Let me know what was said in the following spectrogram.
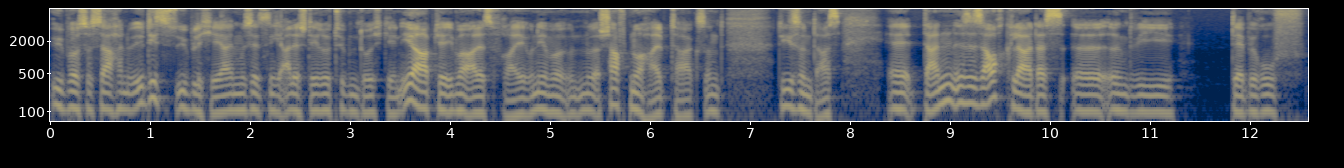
über so Sachen, wie dieses Übliche, ja, ich muss jetzt nicht alle Stereotypen durchgehen. Ihr habt ja immer alles frei und ihr schafft nur halbtags und dies und das. Äh, dann ist es auch klar, dass äh, irgendwie der Beruf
